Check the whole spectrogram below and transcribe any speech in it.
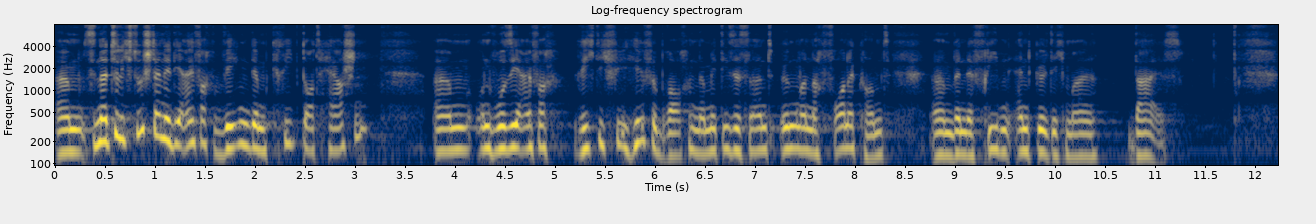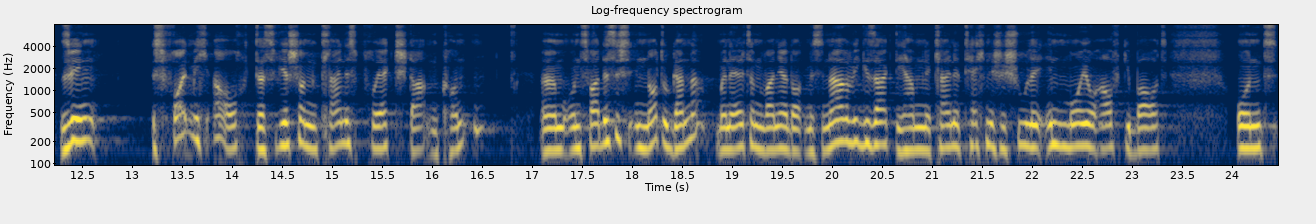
Ähm, sind natürlich Zustände, die einfach wegen dem Krieg dort herrschen ähm, und wo sie einfach richtig viel Hilfe brauchen, damit dieses Land irgendwann nach vorne kommt, ähm, wenn der Frieden endgültig mal da ist. Deswegen es freut mich auch, dass wir schon ein kleines Projekt starten konnten. Ähm, und zwar, das ist in Norduganda. Meine Eltern waren ja dort Missionare, wie gesagt. Die haben eine kleine technische Schule in Moyo aufgebaut. Und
